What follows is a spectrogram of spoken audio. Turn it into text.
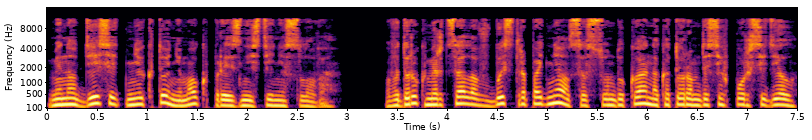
Минут десять никто не мог произнести ни слова. Вдруг Мерцалов быстро поднялся с сундука, на котором до сих пор сидел,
